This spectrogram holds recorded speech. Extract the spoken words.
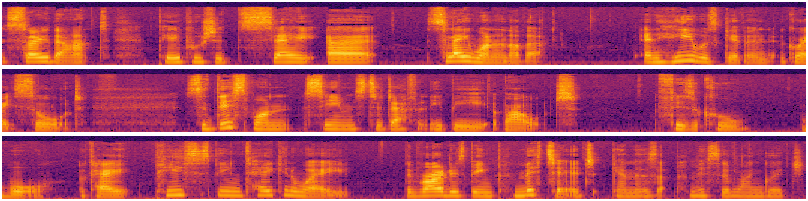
so that people should say, uh, slay one another. And he was given a great sword so this one seems to definitely be about physical war. Okay, peace is being taken away. The rider is being permitted. Again, there's that permissive language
